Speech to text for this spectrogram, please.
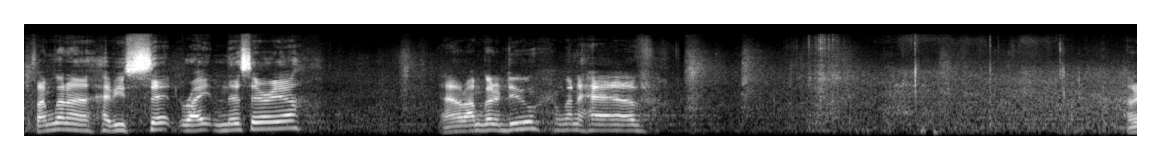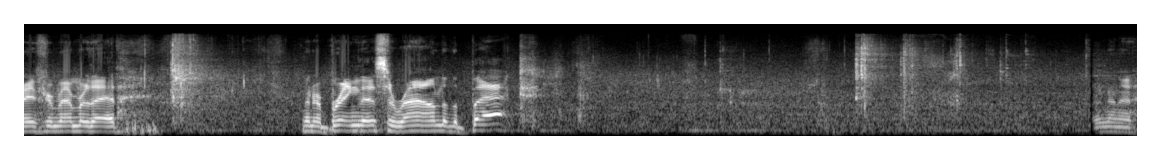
So I'm gonna have you sit right in this area. And what I'm gonna do, I'm gonna have, I don't know if you remember that. I'm gonna bring this around to the back. I'm gonna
